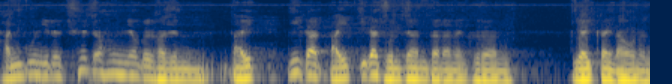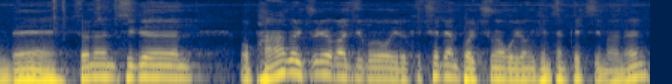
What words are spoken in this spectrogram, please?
단군 일의 최저 학력을 가진 나이띠가, 나이띠가 존재한다라는 그런 이야기까지 나오는데, 저는 지금 뭐 방학을 줄여가지고 이렇게 최대한 벌충하고 이런 게 괜찮겠지만은,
